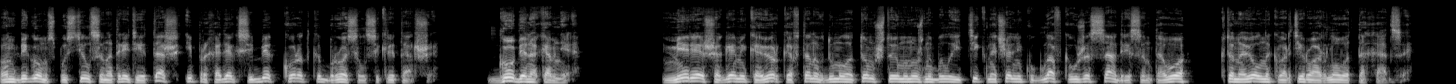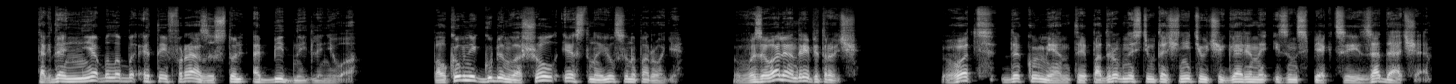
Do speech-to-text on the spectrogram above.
Он бегом спустился на третий этаж и, проходя к себе, коротко бросил секретарше. «Губина ко мне!» Меряя шагами ковер, Кафтанов думал о том, что ему нужно было идти к начальнику главка уже с адресом того, кто навел на квартиру Орлова Тахадзе. Тогда не было бы этой фразы, столь обидной для него. Полковник Губин вошел и остановился на пороге. «Вызывали, Андрей Петрович?» «Вот документы, подробности уточните у Чигарина из инспекции. Задача.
